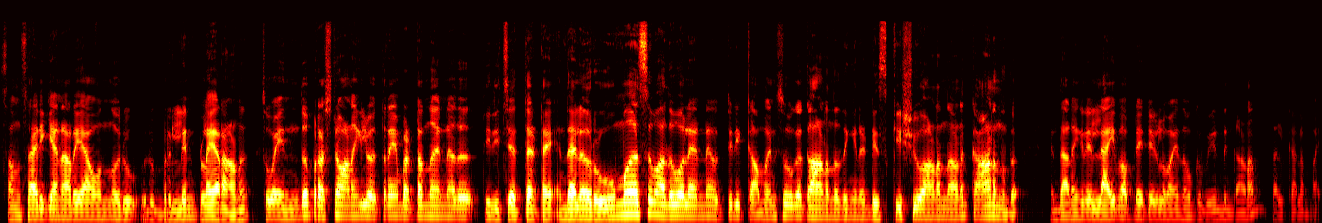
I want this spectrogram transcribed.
സംസാരിക്കാൻ അറിയാവുന്ന ഒരു ഒരു ബ്രില്യൻ പ്ലെയർ ആണ്. സോ എന്ത് പ്രശ്നമാണെങ്കിലും എത്രയും പെട്ടെന്ന് തന്നെ അത് തിരിച്ചെത്തട്ടെ. എന്തായാലും റൂമേഴ്സും അതുപോലെ തന്നെ ഒത്തിരി കമൻസും ഒക്കെ കാണുന്നത് ഇങ്ങനെ ഡിസ്ക് ഇഷ്യൂ ആണെന്നാണ് കാണുന്നത്. എന്താണെങ്കിലും ലൈവ് അപ്ഡേറ്റുകളുമായി നമുക്ക് വീണ്ടും കാണാം. തൽക്കാലം ബൈ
